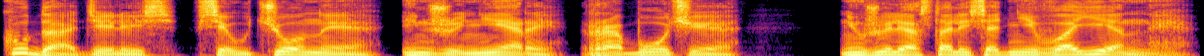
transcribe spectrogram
Куда делись все ученые, инженеры, рабочие? Неужели остались одни военные?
